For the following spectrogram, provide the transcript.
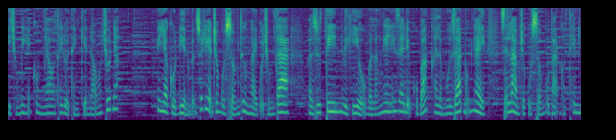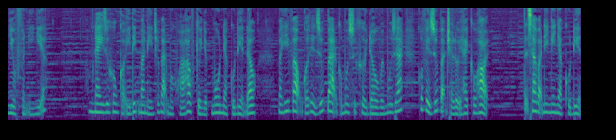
thì chúng mình hãy cùng nhau thay đổi thành kiến đó một chút nhé. Vì nhạc cổ điển vẫn xuất hiện trong cuộc sống thường ngày của chúng ta và Du tin việc hiểu và lắng nghe những giai điệu của Bach hay là Mozart mỗi ngày sẽ làm cho cuộc sống của bạn có thêm nhiều phần ý nghĩa. Hôm nay Du không có ý định mang đến cho bạn một khóa học kiểu nhập môn nhạc cổ điển đâu, mà hy vọng có thể giúp bạn có một sự khởi đầu với Mozart, có thể giúp bạn trả lời hai câu hỏi – tại sao bạn đi nghe nhạc cổ điển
